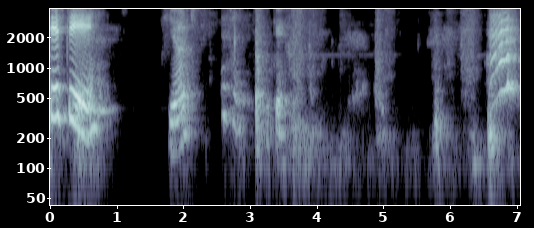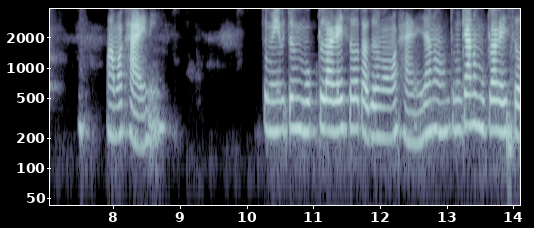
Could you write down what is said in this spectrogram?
টেস্টি ওকে মামা খায়নি। তুমি তুমি মুখ লাগাইছো তার জন্য মামা খায়নি জানো? তুমি কেন মুখ লাগাইছো?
